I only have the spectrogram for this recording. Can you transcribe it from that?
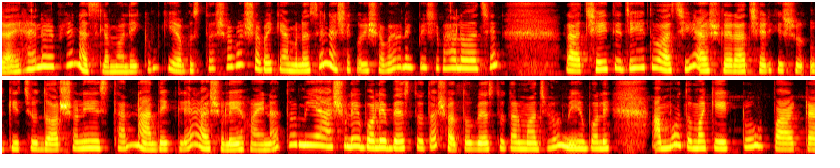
যায়। হ্যালো এভরিন আসসালামু আলাইকুম। কী অবস্থা সবার? সবাই কেমন আছেন? আশা করি সবাই অনেক বেশি ভালো আছেন। রাজশাহীতে যেহেতু আছি, আসলে রাজশাহীর কিছু কিছু দর্শনীয় স্থান না দেখলে আসলেই হয় না। তো মেয়ে আসলে বলে ব্যস্ততা, শত ব্যস্ততার মাঝেও মেয়ে বলে, আম্মু, তোমাকে একটু পার্ক পার্কটা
